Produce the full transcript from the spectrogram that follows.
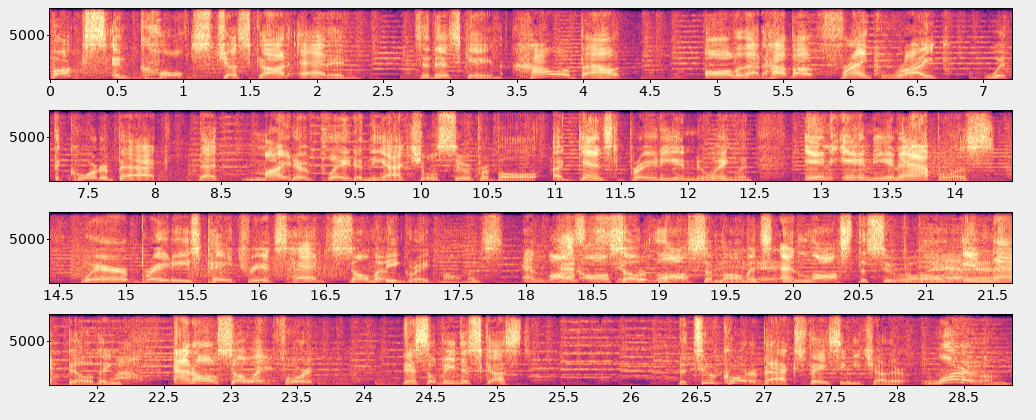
Bucks and Colts just got added to this game. How about all of that? How about Frank Reich with the quarterback that might have played in the actual Super Bowl against Brady in New England in Indianapolis, where Brady's Patriots had so many great moments And lost the also lost some moments and lost the Super Bowl, Bowl yeah. in that building. Wow. And also, wait for it, this will be discussed. The two quarterbacks facing each other, one of them,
